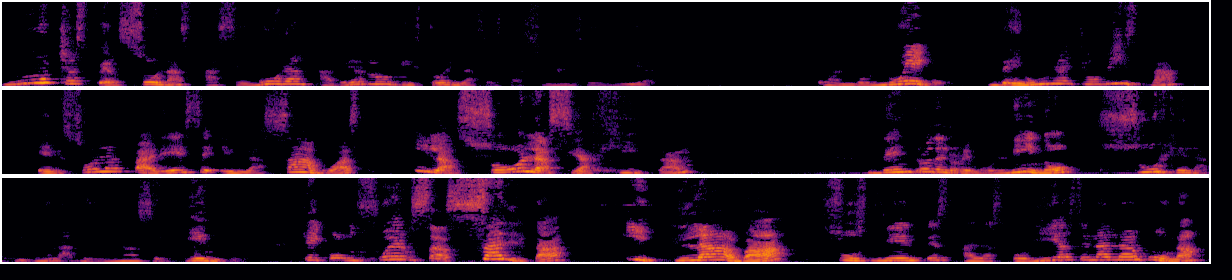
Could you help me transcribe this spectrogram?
Muchas personas aseguran haberlo visto en las estaciones de invierno. Cuando luego de una llovizna, el sol aparece en las aguas y las olas se agitan, dentro del remolino surge la figura de una serpiente que con fuerza salta y clava sus dientes a las orillas de la laguna,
